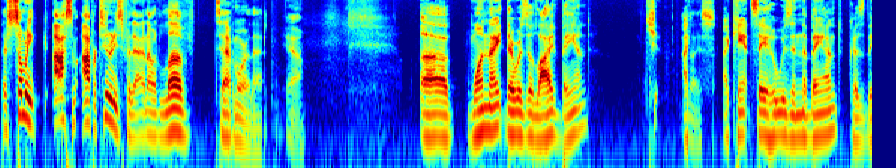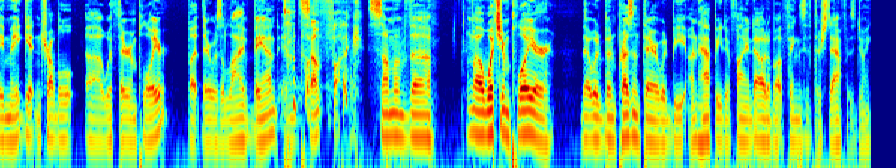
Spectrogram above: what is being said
there's so many awesome opportunities for that and I would love to have more of that. Yeah. Uh, one night there was a live band. I- nice. I can't say who was in the band because they may get in trouble uh, with their employer. But there was a live band, and some fuck? some of the well, which employer that would have been present there would be unhappy to find out about things that their staff was doing.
